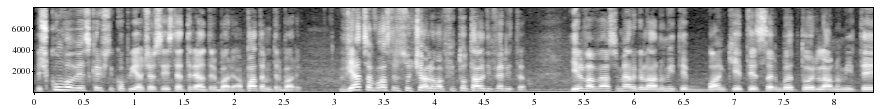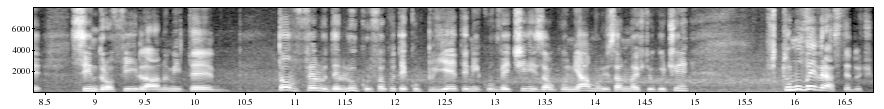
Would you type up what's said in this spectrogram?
Deci cum vă veți crește copiii? Aceasta este a treia întrebare. A patra întrebare. Viața voastră socială va fi total diferită. El va avea să meargă la anumite banchete, sărbători, la anumite sindrofii, la anumite tot felul de lucruri făcute cu prietenii, cu vecinii sau cu neamului sau nu mai știu cu cine. Și tu nu vei vrea să te duci.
